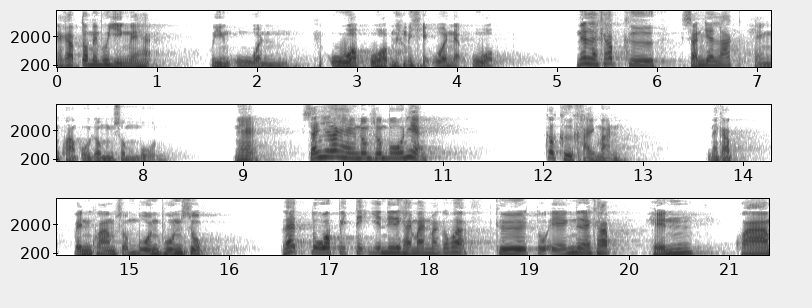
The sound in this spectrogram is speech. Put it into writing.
นะครับ ต้องเป็นผู้หญิงไหมฮะผู้หญิงอ้วนอวบอวบนะไม่ใช่อ้วนนะอวบนั่นแหละครับคือสัญลักษณ์แห่งความอุดมสมบูรณ์นะฮะสัญลักษณ์แห่งอุดมสมบูรณ์เนี่ยก็คือไขมันนะครับ เป็นความสมบูรณ์พูนสุข และตัวปิติยินดีในไขมันมันก็ว่า คือตัวเองเนี่ยนะครับ เห็นความ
